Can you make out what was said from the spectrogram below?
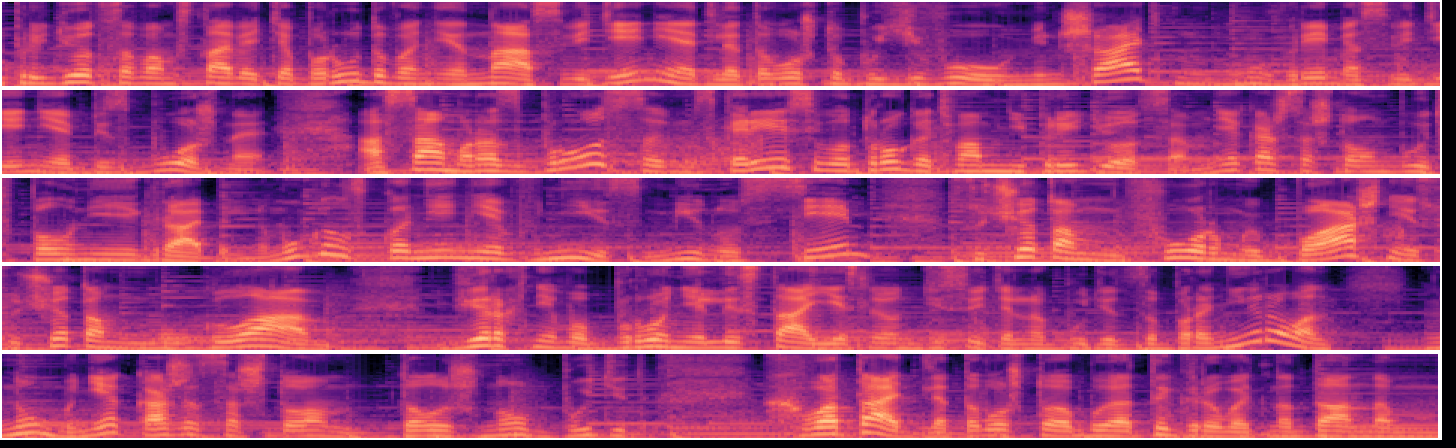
придется вам ставить оборудование на сведение для того, чтобы его уменьшать. Ну, время сведения безбожное. А сам разброс, скорее всего, трогать вам не придется. Мне кажется, что он будет вполне играбельным. Угол склонения вниз минус 7, с учетом формы башни, с учетом угла верхнего бронелиста, если он действительно будет забронирован, ну, мне кажется, что должно будет хватать для того, чтобы отыгрывать на данном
